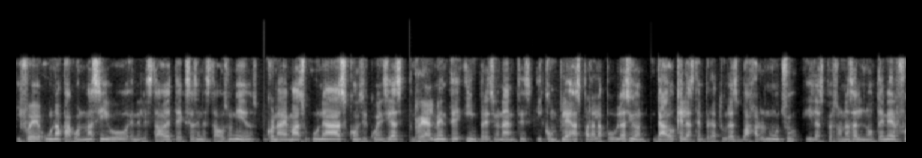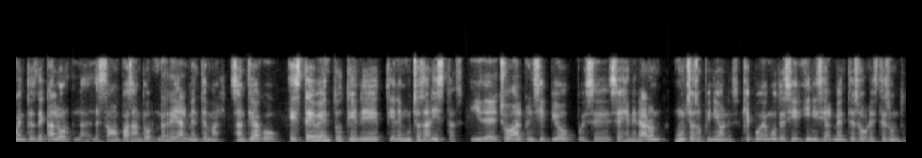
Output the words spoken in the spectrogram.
y fue un apagón masivo en el estado de Texas, en Estados Unidos, con además unas consecuencias realmente impresionantes y complejas para la población, dado que las temperaturas bajaron mucho y las personas al no tener fuentes de calor la, estaban pasando realmente mal. Santiago, este evento tiene, tiene muchas aristas y de hecho al principio pues se generaron muchas opiniones. ¿Qué podemos decir inicialmente? Sobre este asunto?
